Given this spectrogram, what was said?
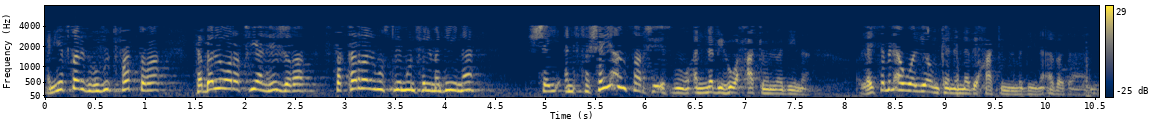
يعني يفترض وجود فترة تبلورت فيها الهجرة استقر المسلمون في المدينة شيئا فشيئا صار شيء اسمه النبي هو حاكم المدينة. ليس من أول يوم كان النبي حاكم المدينة أبدا.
